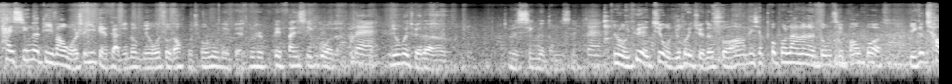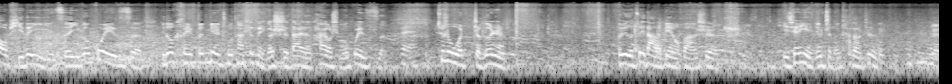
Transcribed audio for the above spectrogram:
太新的地方，我是一点感觉都没有。我走到虎丘路那边，就是被翻新过的，对你就会觉得嗯就是新的东西。对那种越旧，你就会觉得说啊，那些破破烂烂的东西，包括一个俏皮的椅子、一个柜子，你都可以分辨出它是哪个时代的，它有什么柜子。对，就是我整个人有一个最大的变化是，以前眼睛只能看到这里，对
